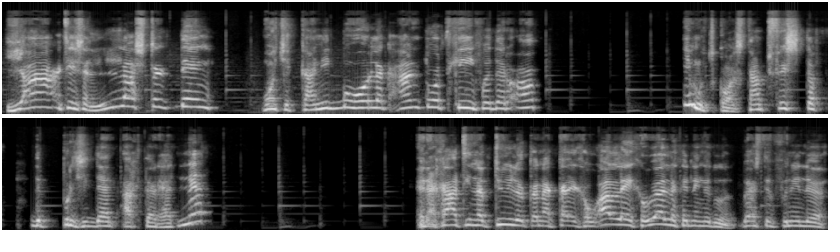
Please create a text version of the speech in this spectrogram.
Ja, het is een lastig ding, want je kan niet behoorlijk antwoord geven erop. Je moet constant visten de president achter het net. En dan gaat hij natuurlijk, en dan kan je gewoon allerlei geweldige dingen doen. Beste vrienden,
